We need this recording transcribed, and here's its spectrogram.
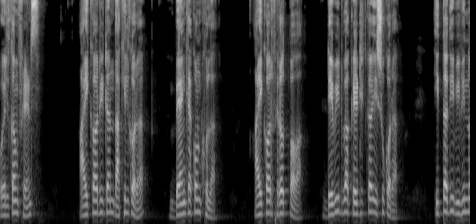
ওয়েলকাম ফ্রেন্ডস, আয়কর রিটার্ন দাখিল করা, ব্যাংক অ্যাকাউন্ট খোলা, আয়কর ফেরত পাওয়া, ডেবিট বা ক্রেডিট কার্ড ইস্যু করা ইত্যাদি বিভিন্ন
